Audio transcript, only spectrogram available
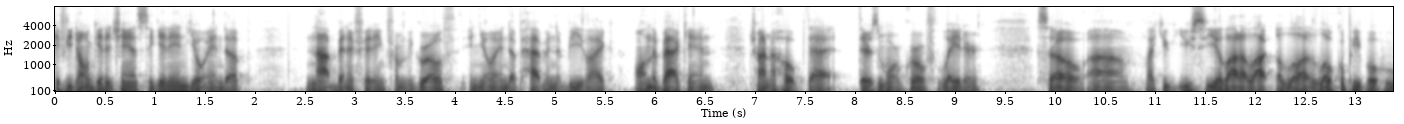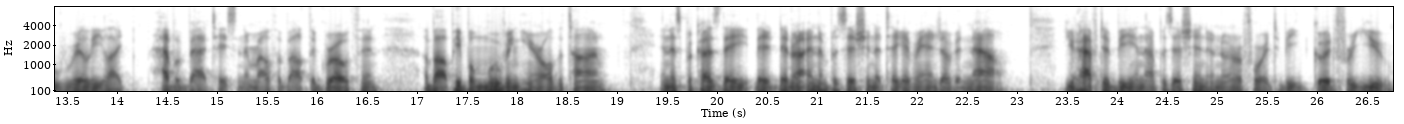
if you don't get a chance to get in, you'll end up not benefiting from the growth and you'll end up having to be like on the back end trying to hope that there's more growth later. So um, like you, you see a lot of lot, a lot of local people who really like have a bad taste in their mouth about the growth and about people moving here all the time. And it's because they, they, they're not in a position to take advantage of it now you'd have to be in that position in order for it to be good for you.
